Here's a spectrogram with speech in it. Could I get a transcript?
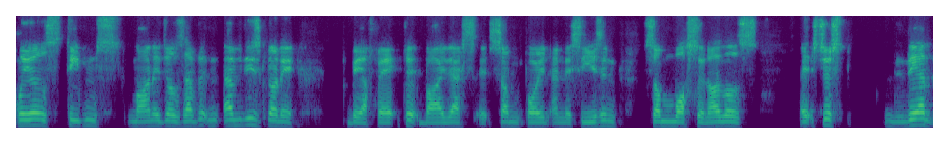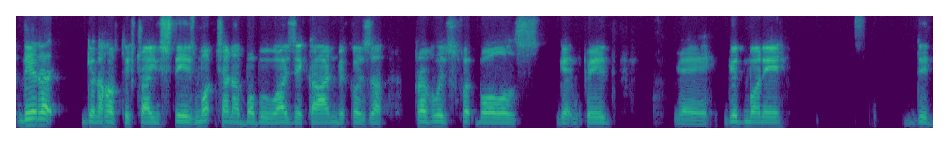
Players, teams, managers, everything. Everybody's going to be affected by this at some point in the season, some worse than others. It's just they're they're going to have to try and stay as much in a bubble as they can because they're privileged footballers getting paid uh, good money. They,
